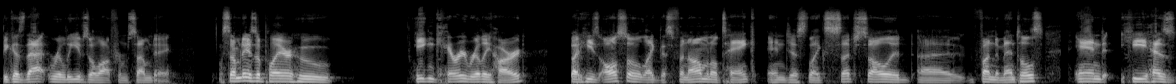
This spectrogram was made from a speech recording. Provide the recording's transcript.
because that relieves a lot from Ssumday. Ssumday is a player who he can carry really hard, but he's also like this phenomenal tank and just like such solid uh, fundamentals. And he has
